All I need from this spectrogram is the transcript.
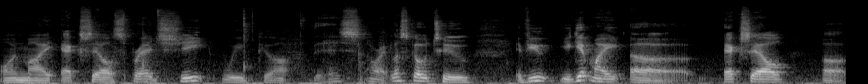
on my Excel spreadsheet. We've got this. All right, let's go to, if you, you get my uh, Excel uh,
